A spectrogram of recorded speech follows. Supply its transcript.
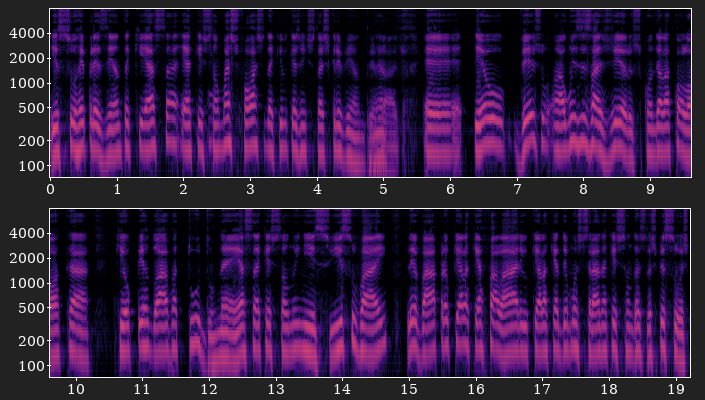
isso representa que essa é a questão mais forte daquilo que a gente está escrevendo. Né? Verdade. Né? É, eu vejo alguns exageros quando ela coloca que eu perdoava tudo, né? Essa é a questão no início. E isso vai levar para o que ela quer falar e o que ela quer demonstrar na questão das, das pessoas.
